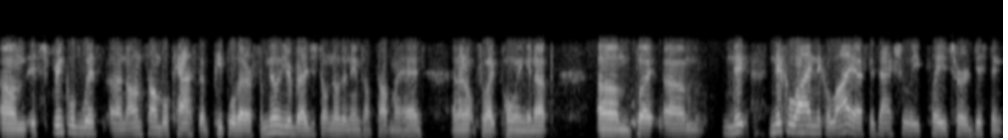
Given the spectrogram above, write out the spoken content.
Um, it's sprinkled with an ensemble cast of people that are familiar, but I just don't know their names off the top of my head, and I don't feel like pulling it up. Um, but um, Nik- Nikolai Nikolaeff is actually plays her distant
